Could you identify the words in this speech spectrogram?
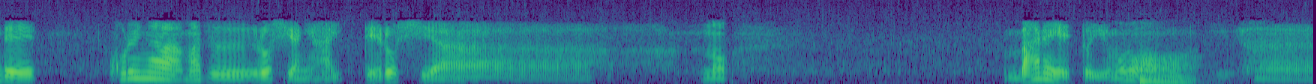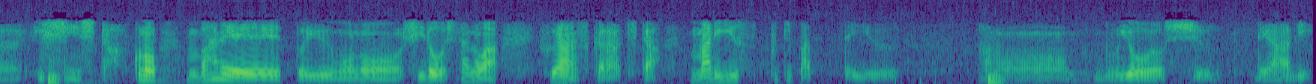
すでこれがまずロシアに入ってロシアのバレエというものを一新した。このバレエというものを指導したのはフランスから来たマリウス・プティパっていう、あの舞踊種であり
